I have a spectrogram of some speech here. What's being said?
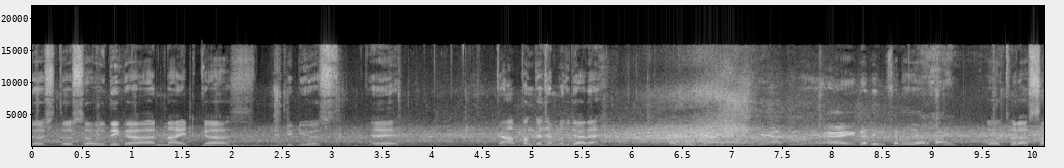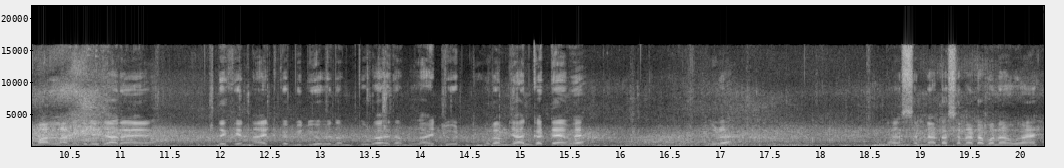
दोस्तों सऊदी का नाइट का वीडियोस है। कहाँ पंकज हम लोग जा रहे हैं? हम लोग जा रहे हैं और थोड़ा सामान लाने के लिए जा रहे हैं। देखिए नाइट का वीडियो एकदम पूरा एकदम लाइट वेट रमज़ान का टाइम है। पूरा। सन्नाटा सन्नाटा बना हुआ है।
